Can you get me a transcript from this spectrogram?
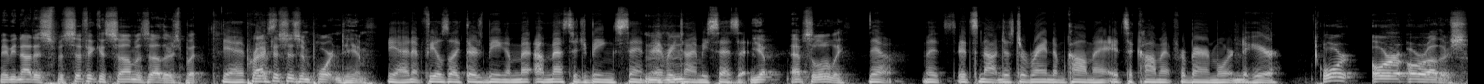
Maybe not as specific as some as others, but Yeah, it feels- practice is important to him. Yeah, and it feels like there's being a, me- a message being sent Mm-hmm. every time he says it. Yep, absolutely. Yeah, it's it's not just a random comment. It's a comment for Behren Morton to hear, Or or or others.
